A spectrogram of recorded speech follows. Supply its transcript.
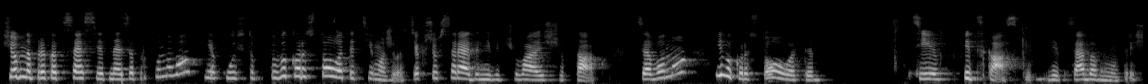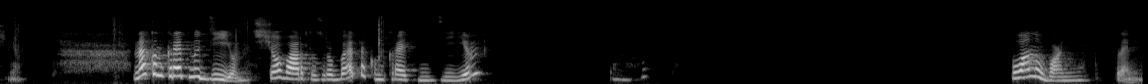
щоб, наприклад, всесвіт не запропонував якусь, тобто використовувати ці можливості. Якщо всередині відчуваєш, що так, це воно, і використовувати ці підсказки від себе внутрішньо. На конкретну дію. Що варто зробити? Конкретні дії. Планування. Пленінг.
